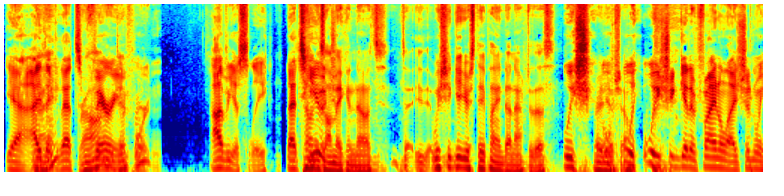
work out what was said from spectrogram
Yeah, I think that's Wrong? very Different? important. Obviously, that's huge. Tony's huge. all making notes. We should get your estate plan done after this. we should radio show. We, we should get it finalized, shouldn't we?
